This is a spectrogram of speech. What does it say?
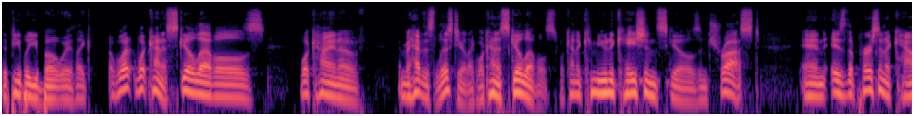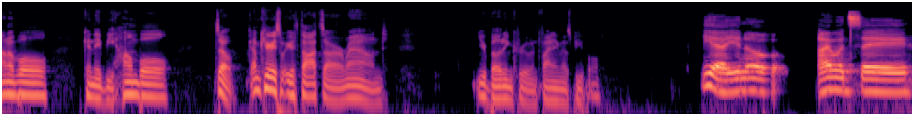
the people you boat with. Like what what kind of skill levels, what kind of I mean I have this list here, like what kind of skill levels, what kind of communication skills and trust and is the person accountable? Can they be humble? So I'm curious what your thoughts are around your boating crew and finding those people. Yeah, you know, I would say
